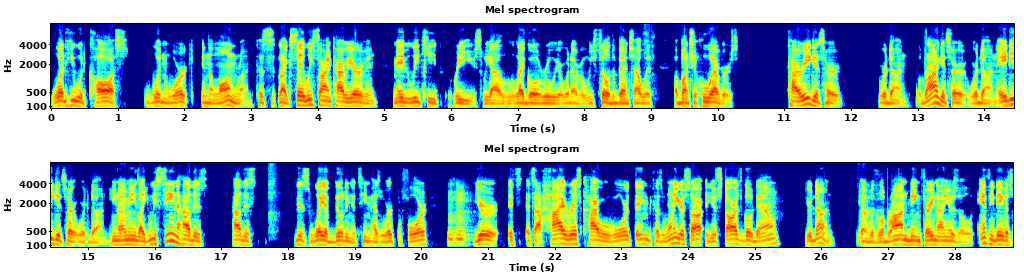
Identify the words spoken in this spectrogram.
what he would cost wouldn't work in the long run. Because like say we sign Kyrie Irving, maybe we keep Reaves, we gotta let go of Rui or whatever. We fill the bench out with a bunch of whoever's. Kyrie gets hurt, we're done. LeBron gets hurt, we're done. AD gets hurt, we're done. You know what I mean? Like we've seen how this how this this way of building a team has worked before. hmm You're it's it's a high risk, high reward thing because one of your star your stars go down, you're done. Yeah. And with LeBron being 39 years old, Anthony Davis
